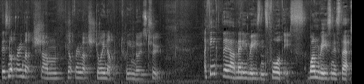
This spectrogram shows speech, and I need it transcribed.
there's not very much, um, not very much join up between those two. I think there are many reasons for this. One reason is that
